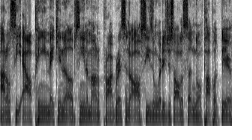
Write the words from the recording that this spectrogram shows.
I don't see Alpine making an obscene amount of progress in the offseason where they're just all of a sudden gonna pop up there.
